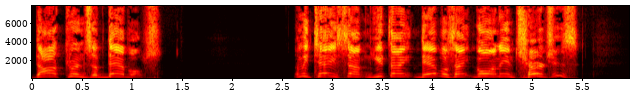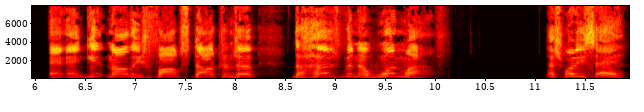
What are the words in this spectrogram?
Doctrines of devils. Let me tell you something. You think devils ain't going in churches and, and getting all these false doctrines up? The husband of one wife. That's what he said.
